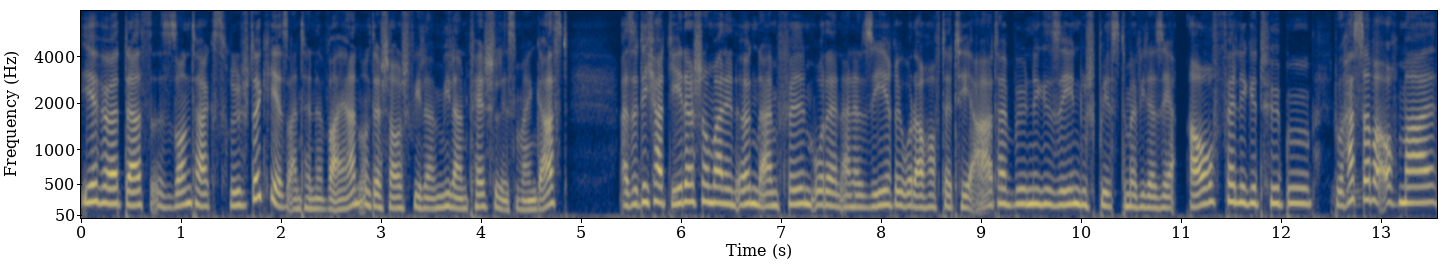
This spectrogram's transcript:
Ihr hört das Sonntagsfrühstück. Hier ist Antenne Bayern und der Schauspieler Milan Peschel ist mein Gast. Also dich hat jeder schon mal in irgendeinem Film oder in einer Serie oder auch auf der Theaterbühne gesehen. Du spielst immer wieder sehr auffällige Typen. Du hast aber auch mal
